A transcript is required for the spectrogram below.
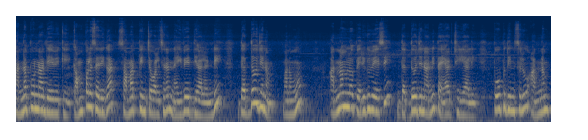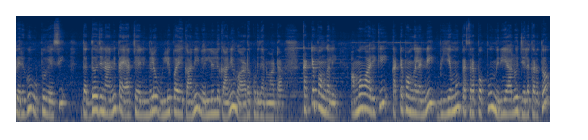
అన్నపూర్ణాదేవికి కంపల్సరిగా సమర్పించవలసిన నైవేద్యాలండి. దద్దోజనం మనము అన్నంలో పెరుగు వేసి దద్దోజనాన్ని తయారు చేయాలి. పోపు దినుసులు అన్నం పెరుగు ఉప్పు వేసి దద్దోజనాన్ని తయారు చేయాలి. ఇందులో ఉల్లిపాయ కానీ వెల్లుల్లి కానీ వాడకూడదు అనమాట కట్టె పొంగలి. అమ్మవారికి కట్టె పొంగలండి. బియ్యము పెసరపప్పు మిరియాలు జీలకర్రతో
